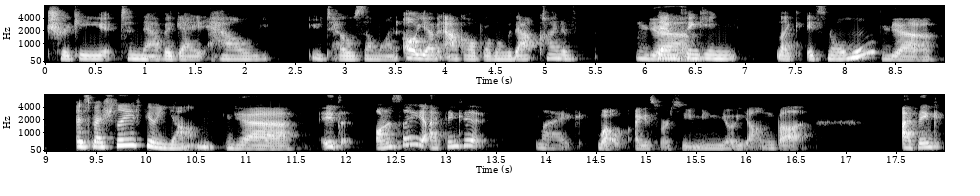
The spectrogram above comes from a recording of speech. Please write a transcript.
tricky to navigate how you tell someone, oh, you have an alcohol problem without kind of yeah. them thinking like it's normal, Yeah. especially if you're young. Yeah. It honestly, I think it like well, I guess we're assuming you're young, but I think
